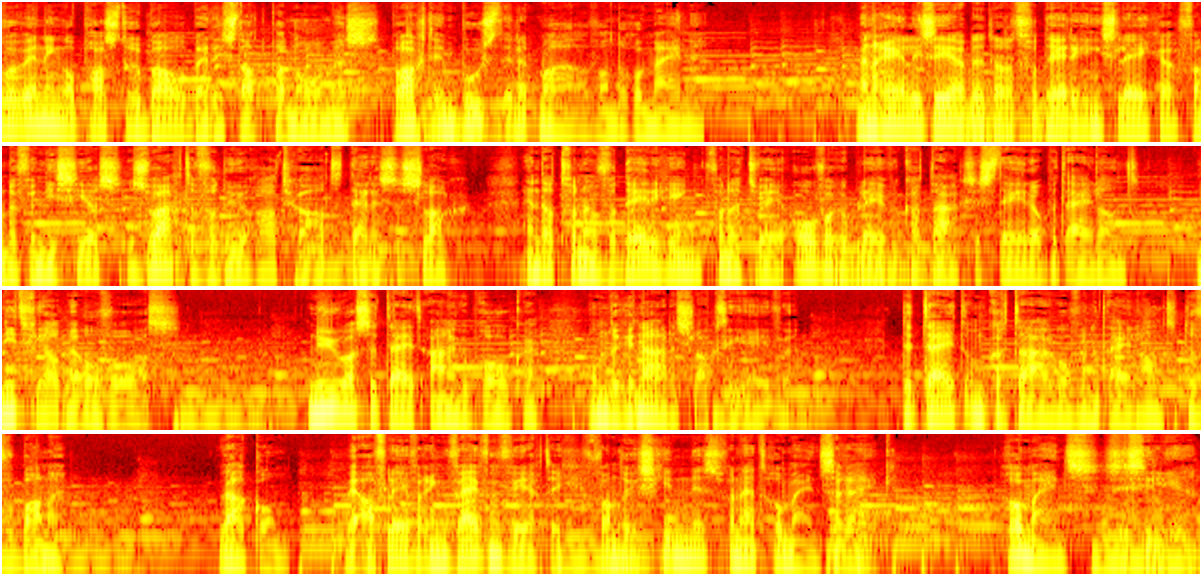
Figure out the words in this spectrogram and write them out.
Overwinning op Hasdrubal bij de stad Panormus bracht een boost in het moraal van de Romeinen. Men realiseerde dat het verdedigingsleger van de Feniciërs zwaar te verduren had gehad tijdens de slag en dat van een verdediging van de twee overgebleven Carthaagse steden op het eiland niet veel meer over was. Nu was de tijd aangebroken om de genadeslag te geven. De tijd om Carthago van het eiland te verbannen. Welkom bij aflevering 45 van de geschiedenis van het Romeinse Rijk. Romeins Sicilië.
